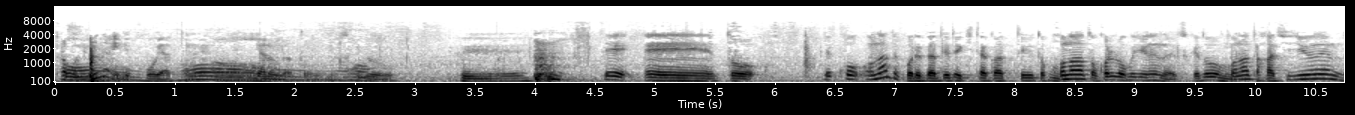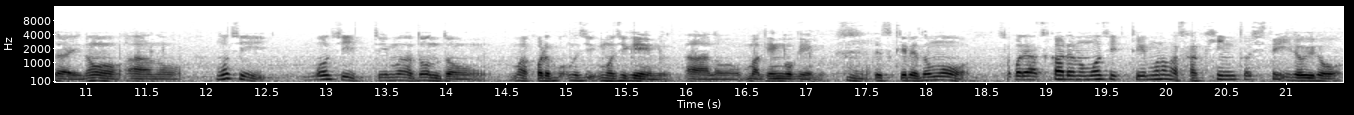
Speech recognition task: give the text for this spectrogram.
多分見ないでこうやってねやるんだと思うんですけど。で、えーっと、でこなんでこれが出てきたかっていうと、この後、これ60年代ですけど、うん。この後80年代のあの文字文字っていうものはどんどん、まあ、これ文字文字ゲーム、あのまあ、言語ゲームうんですけれども、そこで扱われる文字っていうものが作品としていろいろ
